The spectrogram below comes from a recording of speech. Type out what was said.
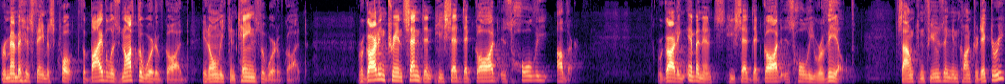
remember his famous quote The Bible is not the Word of God, it only contains the Word of God. Regarding transcendent, he said that God is wholly other. Regarding immanence, he said that God is wholly revealed. Sound confusing and contradictory?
